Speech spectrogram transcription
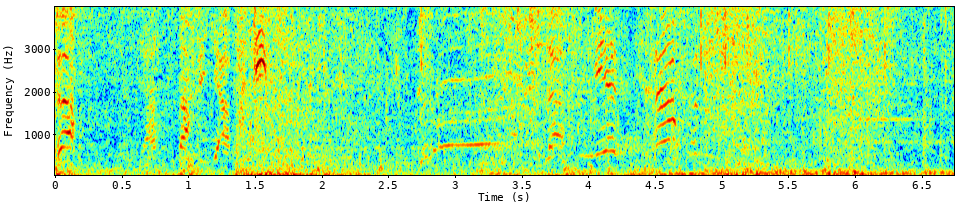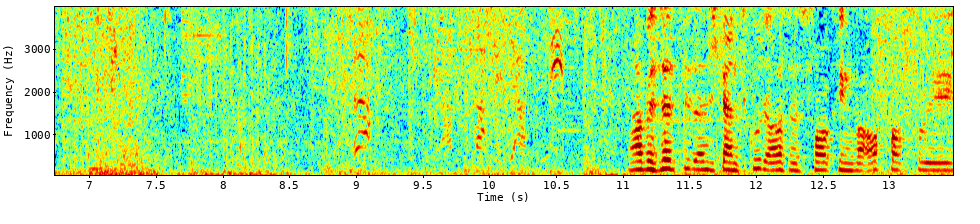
Ha, das mache ich am liebsten. Lassen wir es krachen. Ha, das mache ich am liebsten. Aber bis jetzt sieht es eigentlich ganz gut aus. Das Vor kriegen wir auch for free.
